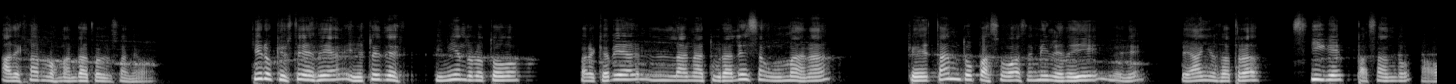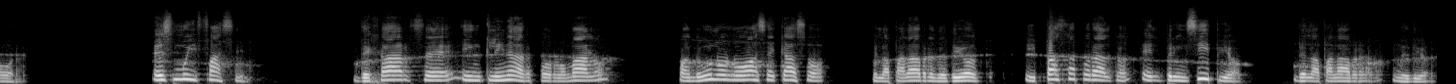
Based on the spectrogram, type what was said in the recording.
a dejar los mandatos del Señor. Quiero que ustedes vean, y estoy definiéndolo todo, para que vean la naturaleza humana que tanto pasó hace miles de, de años atrás, sigue pasando ahora. Es muy fácil dejarse inclinar por lo malo cuando uno no hace caso de la palabra de Dios y pasa por alto el principio de la palabra de Dios.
